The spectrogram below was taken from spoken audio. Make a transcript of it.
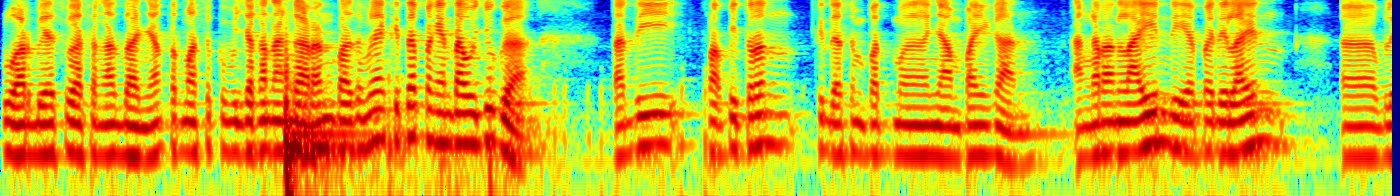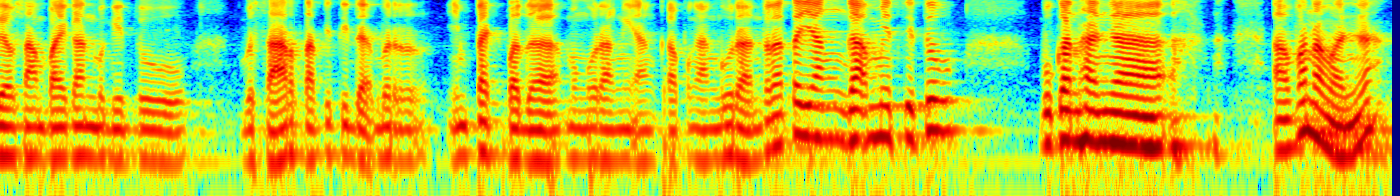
luar biasa sangat banyak, termasuk kebijakan anggaran. Pak sebenarnya kita pengen tahu juga. Tadi Pak Pitron tidak sempat menyampaikan anggaran lain di EPD lain uh, beliau sampaikan begitu besar tapi tidak berimpact pada mengurangi angka pengangguran. Ternyata yang nggak meet itu bukan hanya apa namanya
